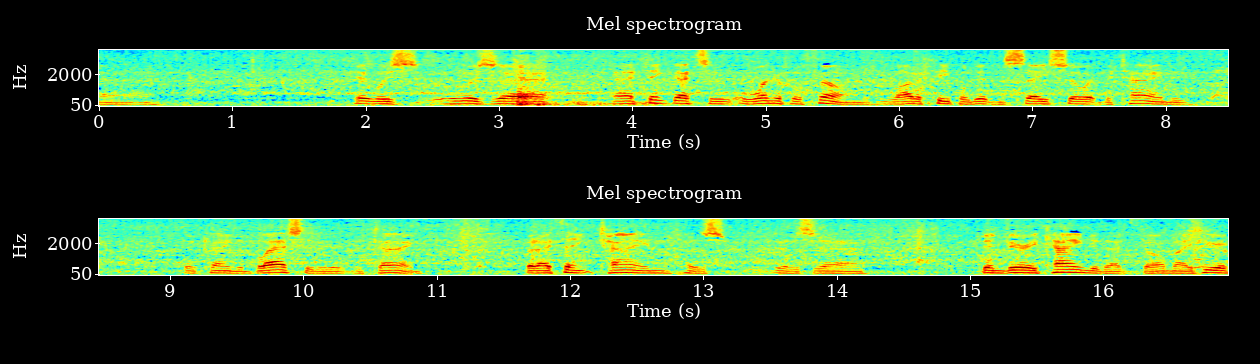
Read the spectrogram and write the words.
Uh, it was it was. Uh, I think that's a, a, wonderful film. A lot of people didn't say so at the time. They kind of blasted it at the time. But I think time has has uh, been very kind to that film. I hear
